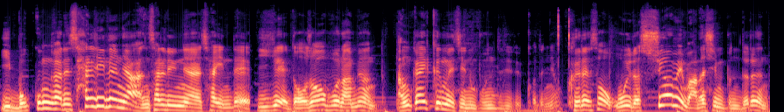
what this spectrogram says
이 목 공간을 살리느냐 안 살리느냐의 차이인데 이게 너저분하면 안 깔끔해지는 분들이 있거든요. 그래서 오히려 수염이 많으신 분들은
